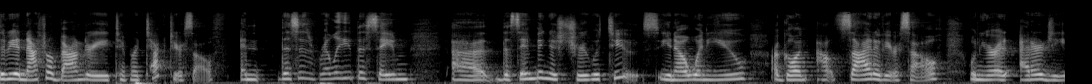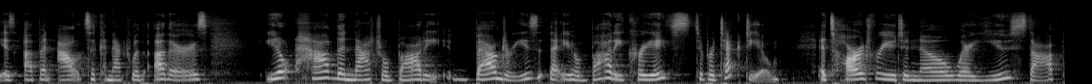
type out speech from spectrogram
to be a natural boundary to protect yourself. And this is really the same uh, the same thing is true with twos. You know, when you are going outside of yourself, when your energy is up and out to connect with others, you don't have the natural body boundaries that your body creates to protect you. It's hard for you to know where you stop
